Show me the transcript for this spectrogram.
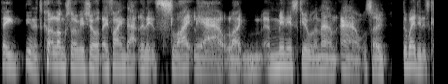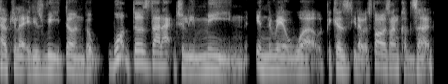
they, you know, to cut a long story short, they find out that it's slightly out, like a minuscule amount out. So the way that it's calculated is redone. But what does that actually mean in the real world? Because, you know, as far as I'm concerned,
